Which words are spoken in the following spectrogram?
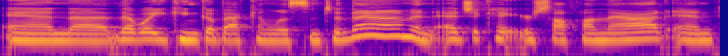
And uh, that way you can go back and listen to them and educate yourself on that. And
